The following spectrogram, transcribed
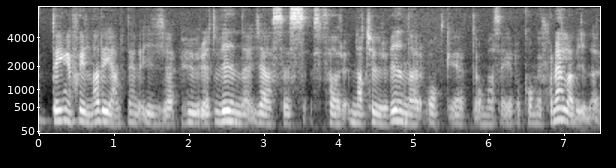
det är ingen skillnad egentligen i hur ett vin jäses för naturviner och ett, om man säger då, konventionella viner.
